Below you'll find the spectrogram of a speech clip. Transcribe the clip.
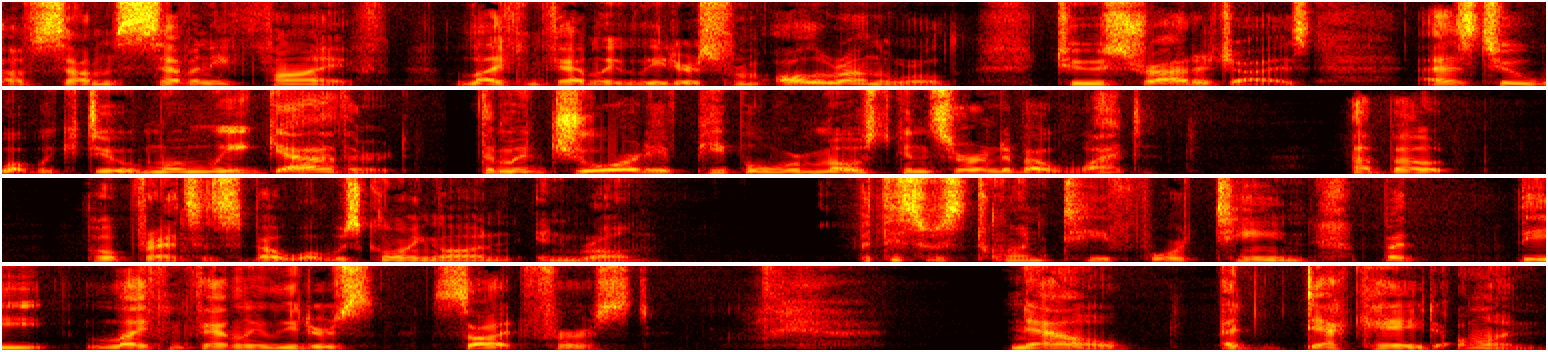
of some 75 life and family leaders from all around the world to strategize as to what we could do. And when we gathered, the majority of people were most concerned about what? About Pope Francis, about what was going on in Rome. But this was 2014, but the life and family leaders saw it first. Now, a decade on,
